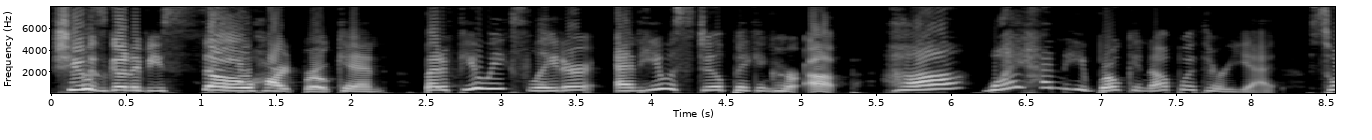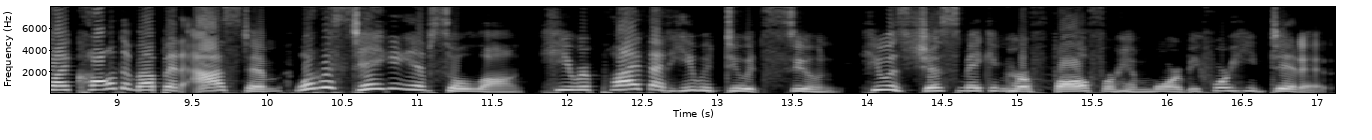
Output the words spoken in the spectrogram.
She was gonna be so heartbroken. But a few weeks later, and he was still picking her up. Huh? Why hadn't he broken up with her yet? So I called him up and asked him what was taking him so long. He replied that he would do it soon. He was just making her fall for him more before he did it.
